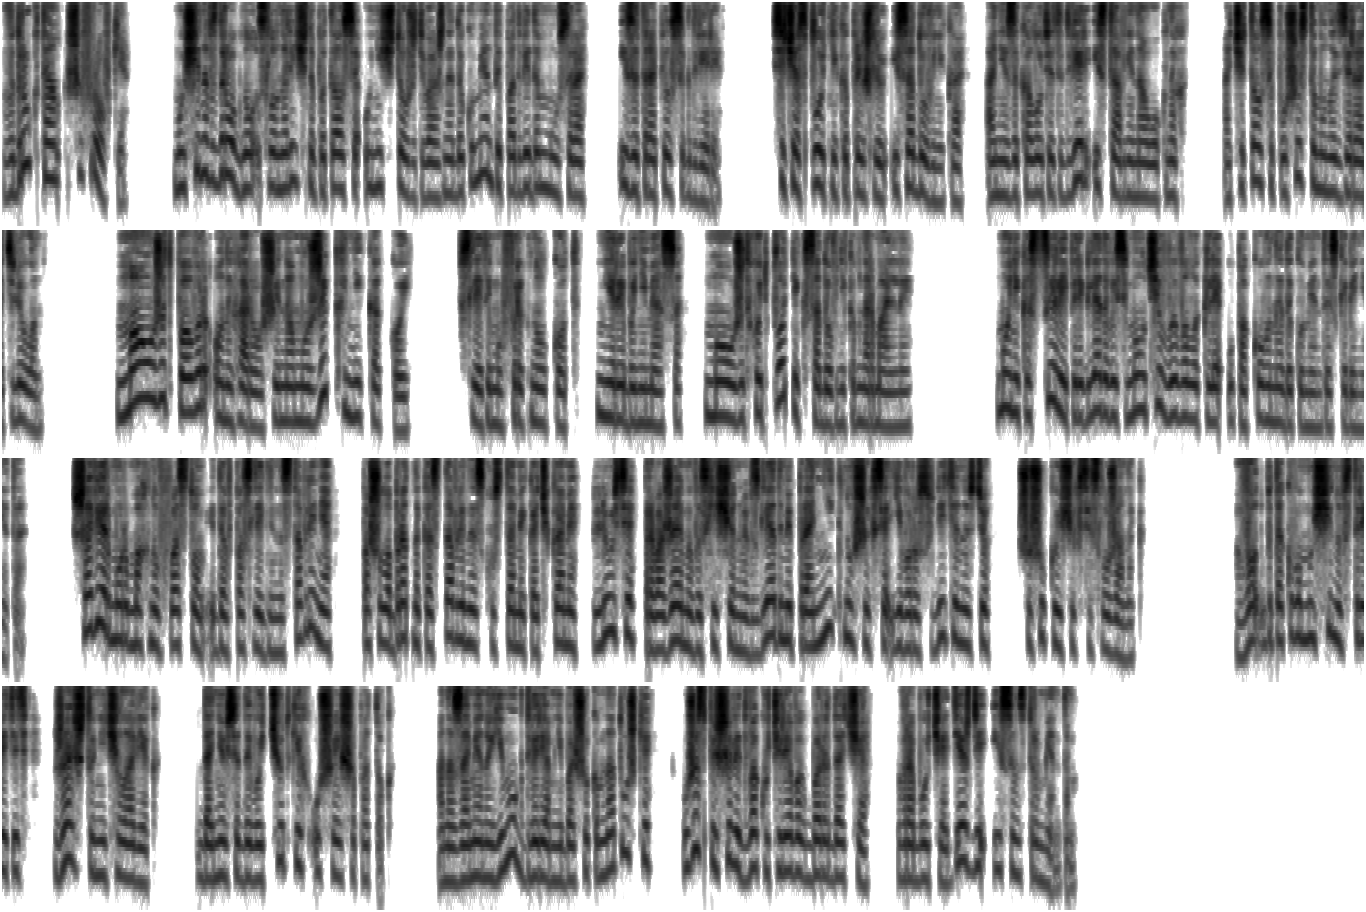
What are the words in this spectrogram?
Вдруг там шифровки. Мужчина вздрогнул, словно лично пытался уничтожить важные документы под видом мусора, и заторопился к двери. «Сейчас плотника пришлю и садовника, они заколотят дверь и ставни на окнах», — отчитался пушистому надзирателю он. «Может, повар он и хороший, но мужик никакой», — вслед ему фыркнул кот. «Ни рыба, ни мясо. Может, хоть плотник с садовником нормальный». Моника с Целей, переглядываясь, молча выволокли упакованные документы из кабинета. Шавермур, махнув хвостом и дав последнее наставление, пошел обратно к оставленной с кустами качками Люсе, провожаемой восхищенными взглядами проникнувшихся его рассудительностью шушукающихся служанок. «Вот бы такого мужчину встретить, жаль, что не человек», — донесся до его чутких ушей шепоток. А на замену ему к дверям небольшой комнатушки уже спешили два кучерявых бородача в рабочей одежде и с инструментом.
